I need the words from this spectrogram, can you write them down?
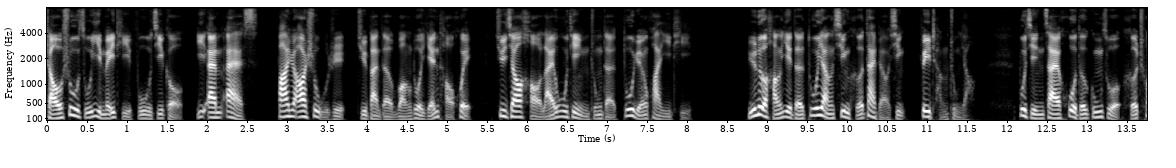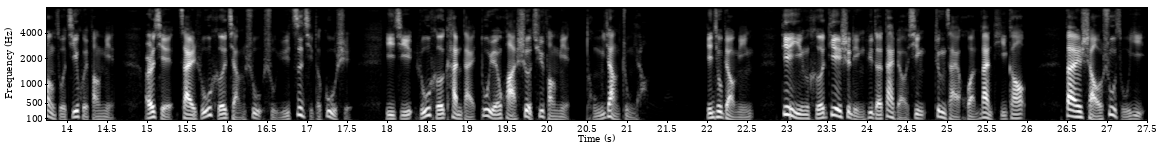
少数族裔媒体服务机构 EMS 八月二十五日举办的网络研讨会，聚焦好莱坞电影中的多元化议题。娱乐行业的多样性和代表性非常重要，不仅在获得工作和创作机会方面，而且在如何讲述属于自己的故事，以及如何看待多元化社区方面同样重要。研究表明，电影和电视领域的代表性正在缓慢提高，但少数族裔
